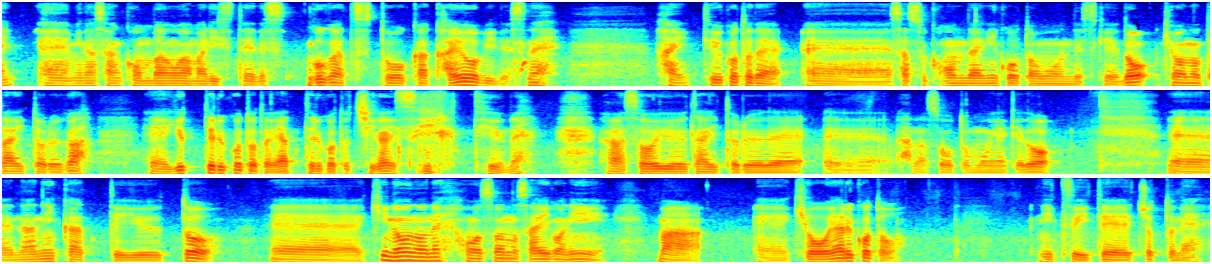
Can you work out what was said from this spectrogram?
はい、えー、皆さんこんばんは。マリステです。5月10日火曜日ですね。はい。ということで、えー、早速本題に行こうと思うんですけれど今日のタイトルが、えー、言ってることとやってること違いすぎるっていうね。あそういうタイトルで、え話そうと思うんやけど、え何かっていうと、え昨日のね放送の最後にまあ、え今日やることについてちょっとね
